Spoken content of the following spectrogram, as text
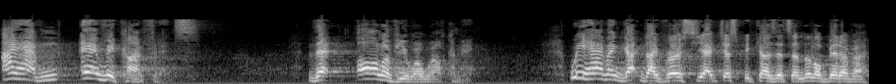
I have every confidence that all of you are welcoming. We haven't got diverse yet just because it's a little bit of a,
